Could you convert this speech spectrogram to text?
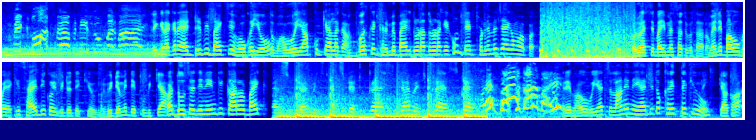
बिग बॉस में अपनी सुपर बाइक। लेकिन अगर एंट्री भी बाइक से हो गई हो तो बाबू भैया आपको क्या लगा? बिग बॉस के घर में बाइक दौड़ा दौड़ा के कंटेंट थोड़े मिल जाएगा वहाँ पर। और वैसे भाई मैं सच बता रहा हूँ मैंने बाबू भैया की शायद ही कोई वीडियो देखी होगी। और वीडियो में देखू भी क्या? और दूसरे दिन इनकी कार और bike damage accident crash damage crash crash अरे भाऊ भैया चलाने नहीं आती तो खरीदते क्यों नहीं क्या कहा?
